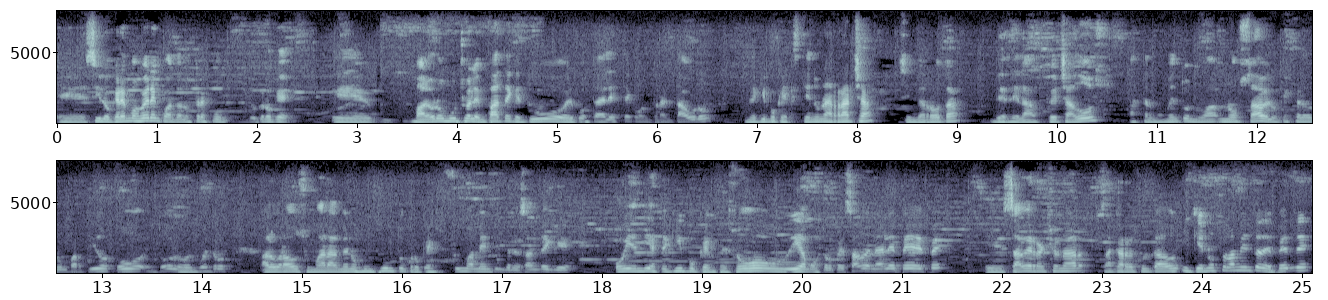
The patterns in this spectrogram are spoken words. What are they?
Eh, si lo queremos ver en cuanto a los tres puntos, yo creo que eh, valoro mucho el empate que tuvo el Costa del Este contra el Tauro, un equipo que extiende una racha sin derrota desde la fecha 2 hasta el momento no, no sabe lo que es perder un partido, todo, en todos los encuentros ha logrado sumar al menos un punto, creo que es sumamente interesante que hoy en día este equipo que empezó, digamos, tropezado en la LPF, eh, sabe reaccionar, saca resultados y que no solamente depende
